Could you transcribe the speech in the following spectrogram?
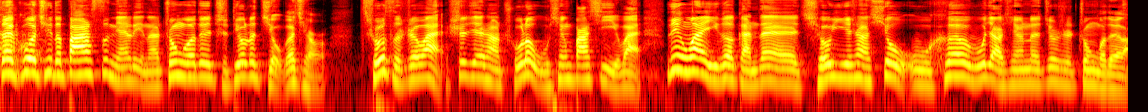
在过去的八十四年里呢，中国队只丢了九个球。除此之外，世界上除了五星巴西以外，另外一个敢在球衣上绣五颗五角星的就是中国队了。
